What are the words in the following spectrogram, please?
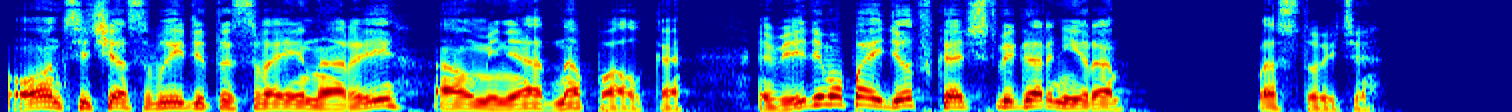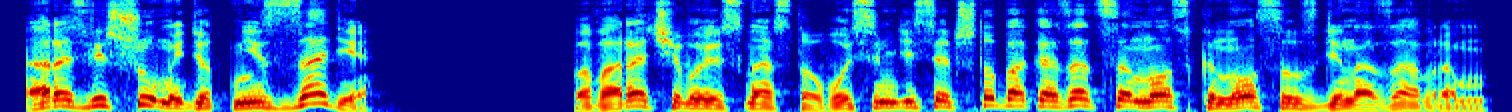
Он сейчас выйдет из своей норы, а у меня одна палка. Видимо, пойдет в качестве гарнира. Постойте. А разве шум идет не сзади? Поворачиваюсь на 180, чтобы оказаться нос к носу с динозавром.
